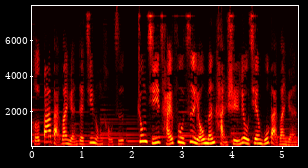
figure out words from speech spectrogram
和八百万元的金融投资。中级财富自由门槛是六千五百万元。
